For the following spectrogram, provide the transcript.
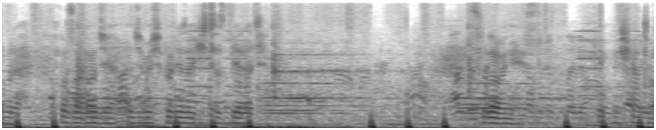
Dobra, po zachodzie będziemy się pewnie za jakiś czas zbierać. Cudownie jest. Piękne światło.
